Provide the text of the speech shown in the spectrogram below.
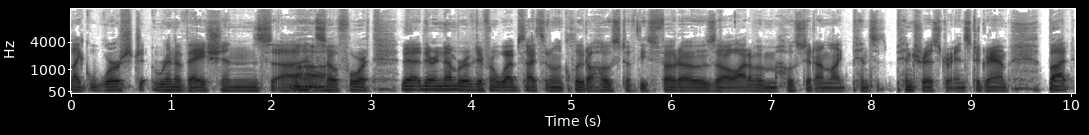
like worst renovations uh, uh-huh. and so forth, there, there, are a number of different websites that will include a host of these photos. A lot of them hosted on like Pinterest or Instagram, but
